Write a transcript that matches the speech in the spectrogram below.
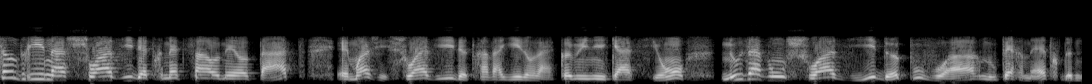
Sandrine a choisi d'être médecin homéopathe et moi j'ai choisi de travailler dans la communication. Nous avons choisi de pouvoir nous permettre de ne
